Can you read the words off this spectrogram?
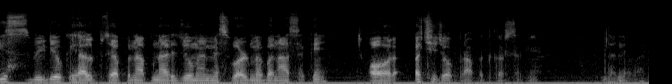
इस वीडियो की हेल्प से अपना अपना रिज्यूम एम एस वर्ड में बना सकें और अच्छी जॉब प्राप्त कर सकें। धन्यवाद।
